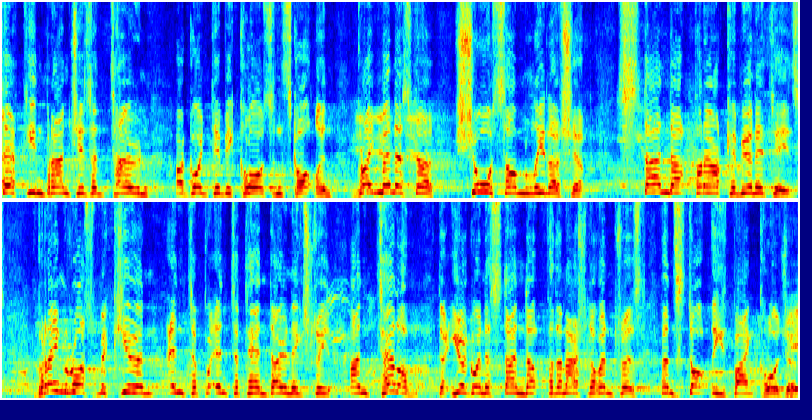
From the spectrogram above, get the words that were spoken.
13 branches in town are going to be closed in Scotland. Prime Minister, show some leadership. Stand up for our communities. Bring Ross McEwen into, into 10 Downing Street and tell him that you're going to stand up for the national interest and stop these bank closures.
